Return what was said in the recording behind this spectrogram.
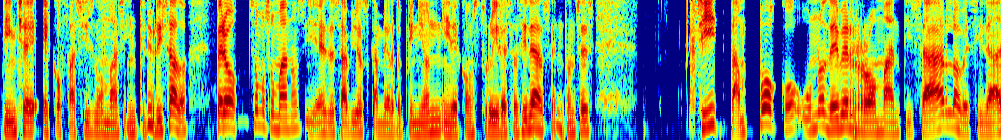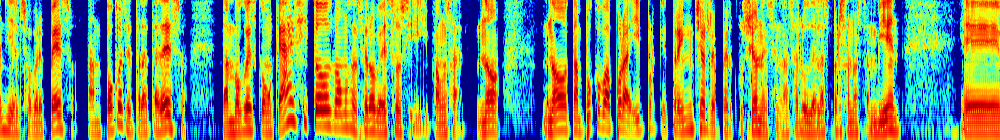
pinche ecofascismo más interiorizado, pero somos humanos y es de sabios cambiar de opinión y de construir esas ideas, entonces sí, tampoco uno debe romantizar la obesidad y el sobrepeso. Tampoco se trata de eso. Tampoco es como que, ay, sí, todos vamos a ser obesos y vamos a... No, no, tampoco va por ahí porque trae muchas repercusiones en la salud de las personas también. Eh,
